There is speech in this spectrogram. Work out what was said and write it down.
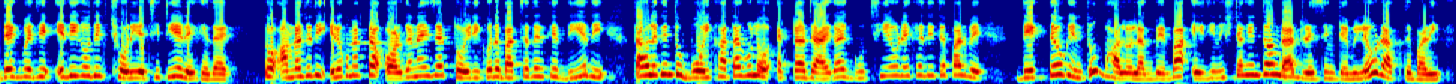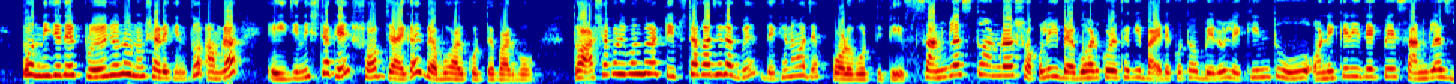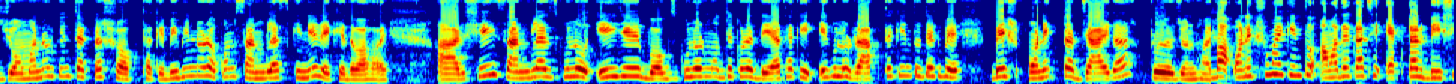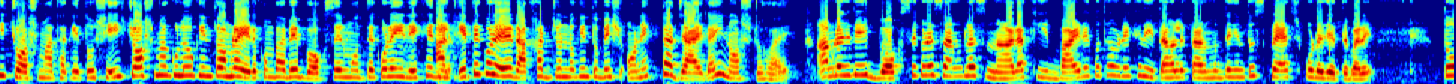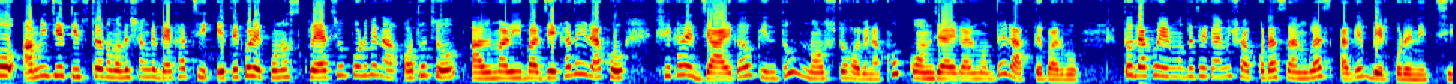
দেখবে যে এদিক ওদিক ছড়িয়ে ছিটিয়ে রেখে দেয়। তো আমরা যদি এরকম একটা অর্গানাইজার তৈরি করে বাচ্চাদেরকে দিয়ে দিই, তাহলে কিন্তু বই খাতাগুলো একটা জায়গায় গুছিয়েও রেখে দিতে পারবে, দেখতেও কিন্তু ভালো লাগবে। বা এই জিনিসটা কিন্তু আমরা ড্রেসিং টেবিলেও রাখতে পারি। তো নিজেদের প্রয়োজন অনুসারে কিন্তু আমরা এই জিনিসটাকে সব জায়গায় ব্যবহার করতে পারব। তো আশা করি বন্ধুরা টিপসটা কাজে লাগবে। দেখে নেওয়া যাক পরবর্তী টিপস। সানগ্লাস তো আমরা সকলেই ব্যবহার করে থাকি বাইরে কোথাও বেরোলে কিন্তু অনেকেরই দেখবে সানগ্লাস জমানোর কিন্তু একটা শখ থাকে। বিভিন্ন রকম সানগ্লাস কিনে রেখে দেওয়া হয়। আর সেই সানগ্লাসগুলো এই যে বক্সগুলোর মধ্যে করে দেয়া থাকে এগুলো রাখতে কিন্তু দেখবে বেশ অনেকটা জায়গা প্রয়োজন হয়। বা অনেক সময় কিন্তু আমাদের কাছে একটার বেশি চশমা থাকে তো সেই চশমাগুলোও কিন্তু আমরা এরকমভাবে বক্সের মধ্যে করেই রেখে দিই। আর এতে করে রাখার জন্য কিন্তু বেশ অনেকটা জায়গাই নষ্ট হয়। আমরা যদি এই বক্সে করে সানগ্লাস না রাখি, বাইরে কোথাও রেখে দিই, তাহলে তার মধ্যে কিন্তু স্ক্র্যাচ পড়ে যেতে পারে। তো আমি যে টিপসটা তোমাদের সঙ্গে দেখাচ্ছি, এতে করে কোনো স্ক্র্যাচও পড়বে না, অথচ আলমারি বা যেখানেই রাখো, সেখানে জায়গাও কিন্তু নষ্ট হবে না, খুব কম জায়গার মধ্যে রাখতে পারব। তো দেখো, এর মধ্যে থেকে আমি সবকটা সানগ্লাস আগে বের করে নিচ্ছি।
